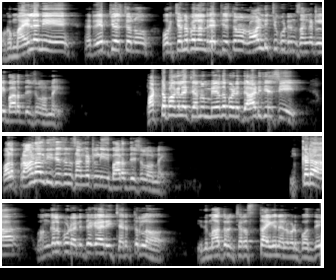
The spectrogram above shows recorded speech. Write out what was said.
ఒక మహిళని రేప్ చేస్తాను ఒక చిన్నపిల్లని రేప్ చేస్తాను రాళ్ళు ఇచ్చి కొట్టిన సంఘటనలు ఈ భారతదేశంలో ఉన్నాయి. పట్టపగలే జనం మీద పడి దాడి చేసి వాళ్ళ ప్రాణాలు తీసేసిన సంఘటనలు ఇది భారతదేశంలో ఉన్నాయి. ఇక్కడ వంగలపూడి అనిత గారి చరిత్రలో ఇది మాత్రం చిరస్థాయిగా నిలబడిపోద్ది.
